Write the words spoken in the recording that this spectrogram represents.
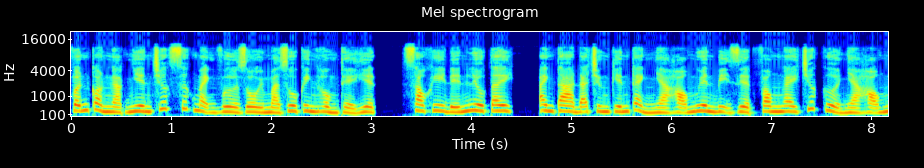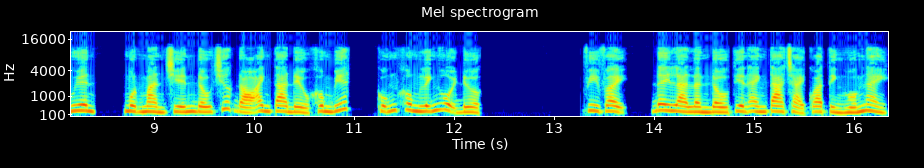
vẫn còn ngạc nhiên trước sức mạnh vừa rồi mà Du Kinh Hồng thể hiện, sau khi đến Liêu Tây, anh ta đã chứng kiến cảnh nhà họ Nguyên bị diệt vong ngay trước cửa nhà họ Nguyên, một màn chiến đấu trước đó anh ta đều không biết, cũng không lĩnh hội được. Vì vậy, đây là lần đầu tiên anh ta trải qua tình huống này,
